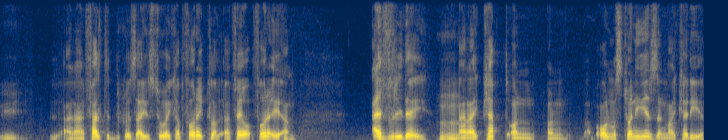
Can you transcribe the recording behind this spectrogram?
You- and I felt it because I used to wake up 4 o'clock, uh, 4 4 a.m. every day, Mm-hmm. and I kept on on almost 20 years in my career,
